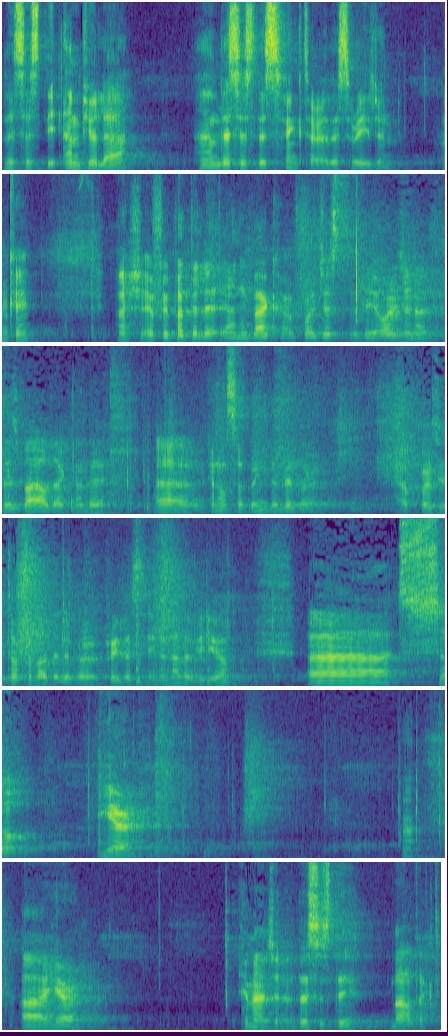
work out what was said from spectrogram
This is the ampulla. And this is the sphincter, this region. Okay? If we put the yani, back for just the origin of this bile duct and the, uh, we can also bring the liver. Of course, we talked about the liver previously in another video. Uh, so, here, uh, here, imagine it. This is the bile duct.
